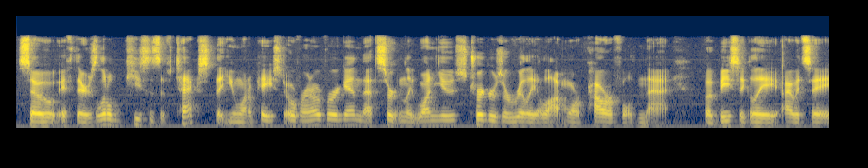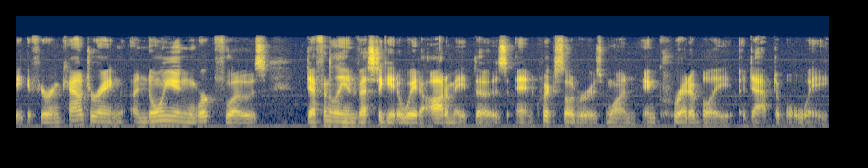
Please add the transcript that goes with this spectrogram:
So if there's little pieces of text that you want to paste over and over again, that's certainly one use. Triggers are really a lot more powerful than that. But basically, I would say if you're encountering annoying workflows, definitely investigate a way to automate those, and Quicksilver is one incredibly adaptable way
